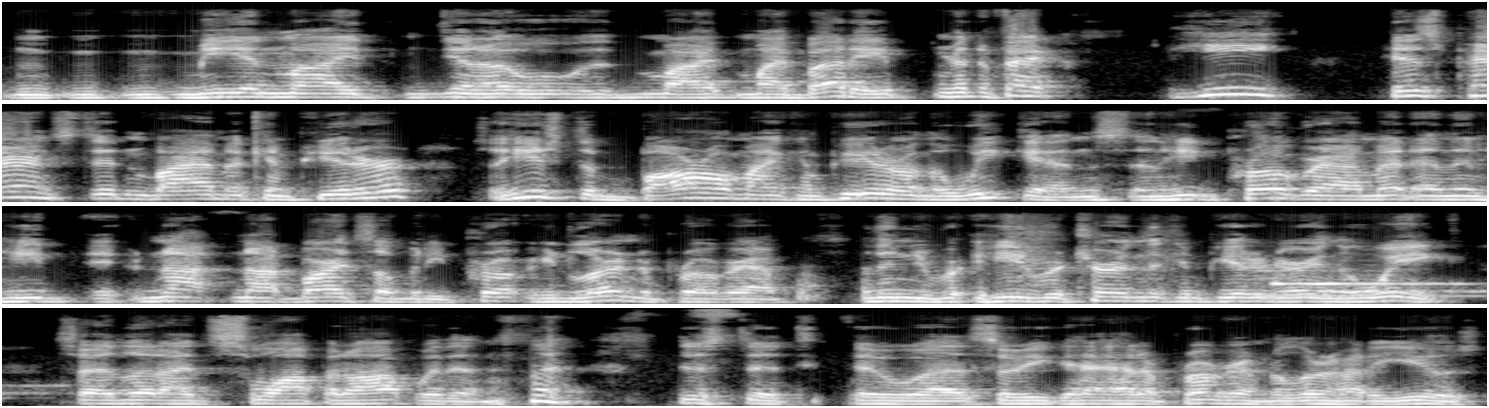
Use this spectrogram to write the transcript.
me and my you know my my buddy. And in fact, he his parents didn't buy him a computer, so he used to borrow my computer on the weekends, and he'd program it, and then he'd not not Tale, but he'd pro, he'd learn to program, and then he'd return the computer during the week. So I thought I'd swap it off with him just to, to uh, so he had a program to learn how to use.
